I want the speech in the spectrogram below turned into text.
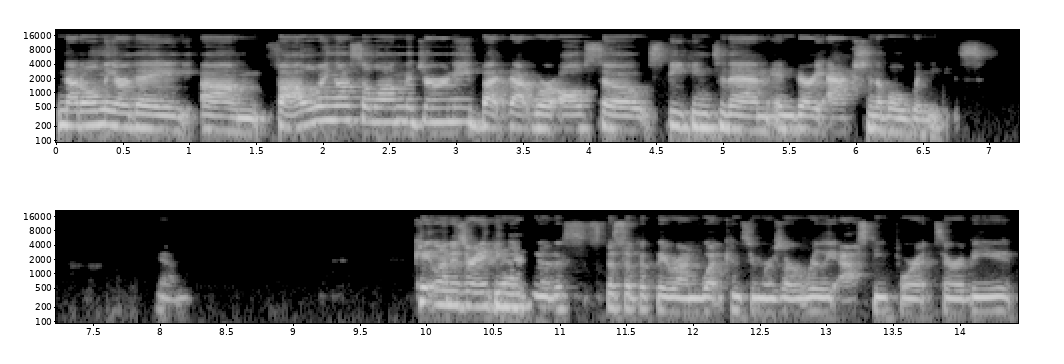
not only are they um, following us along the journey, but that we're also speaking to them in very actionable ways. Yeah. Caitlin, is there anything yeah. you notice specifically around what consumers are really asking for at CeraVe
